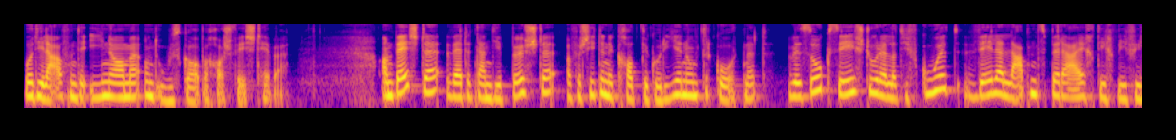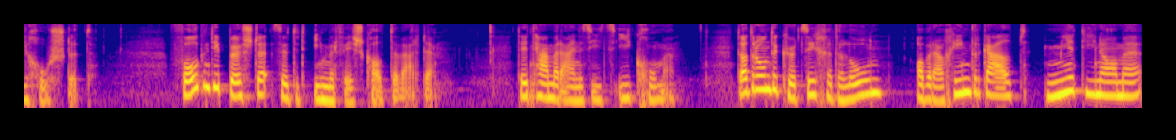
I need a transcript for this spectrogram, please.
wo die laufenden Einnahmen und Ausgaben kannst festheben kannst. Am besten werden dann die Posten an verschiedenen Kategorien untergeordnet, weil so siehst du relativ gut, welcher Lebensbereich dich wie viel kostet. Folgende Posten sollten immer festgehalten werden. Dort haben wir einerseits Einkommen. Darunter gehört sicher der Lohn, aber auch Kindergeld, Mieteinnahmen,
